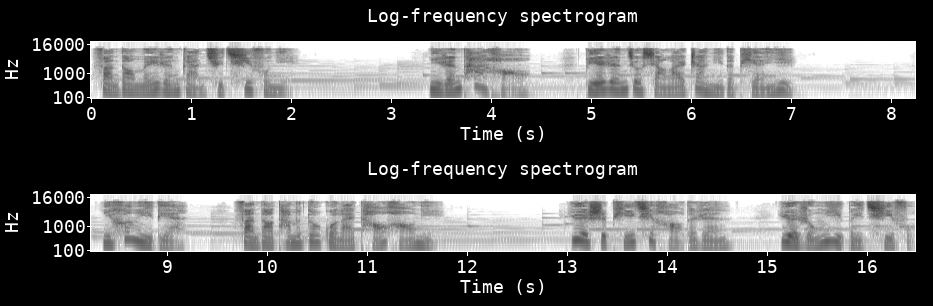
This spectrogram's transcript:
反倒没人敢去欺负你。你人太好，别人就想来占你的便宜。你横一点，反倒他们都过来讨好你。越是脾气好的人，越容易被欺负。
